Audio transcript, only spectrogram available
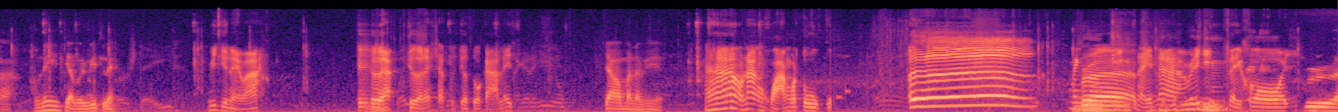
ล่ะผมนี่จับไปวิทย์เลยวีทอยู่ไหนวะ เจอแล้วเจอแล้วชัดกูเจอตัวการเลยจะเอามันเหรอพี่ อ้าวนั่งขวางประตูกู เออไม่ง Bruh ยิงใส่หน้า ไม่ได้ยิงใส่คอยเบื่อ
